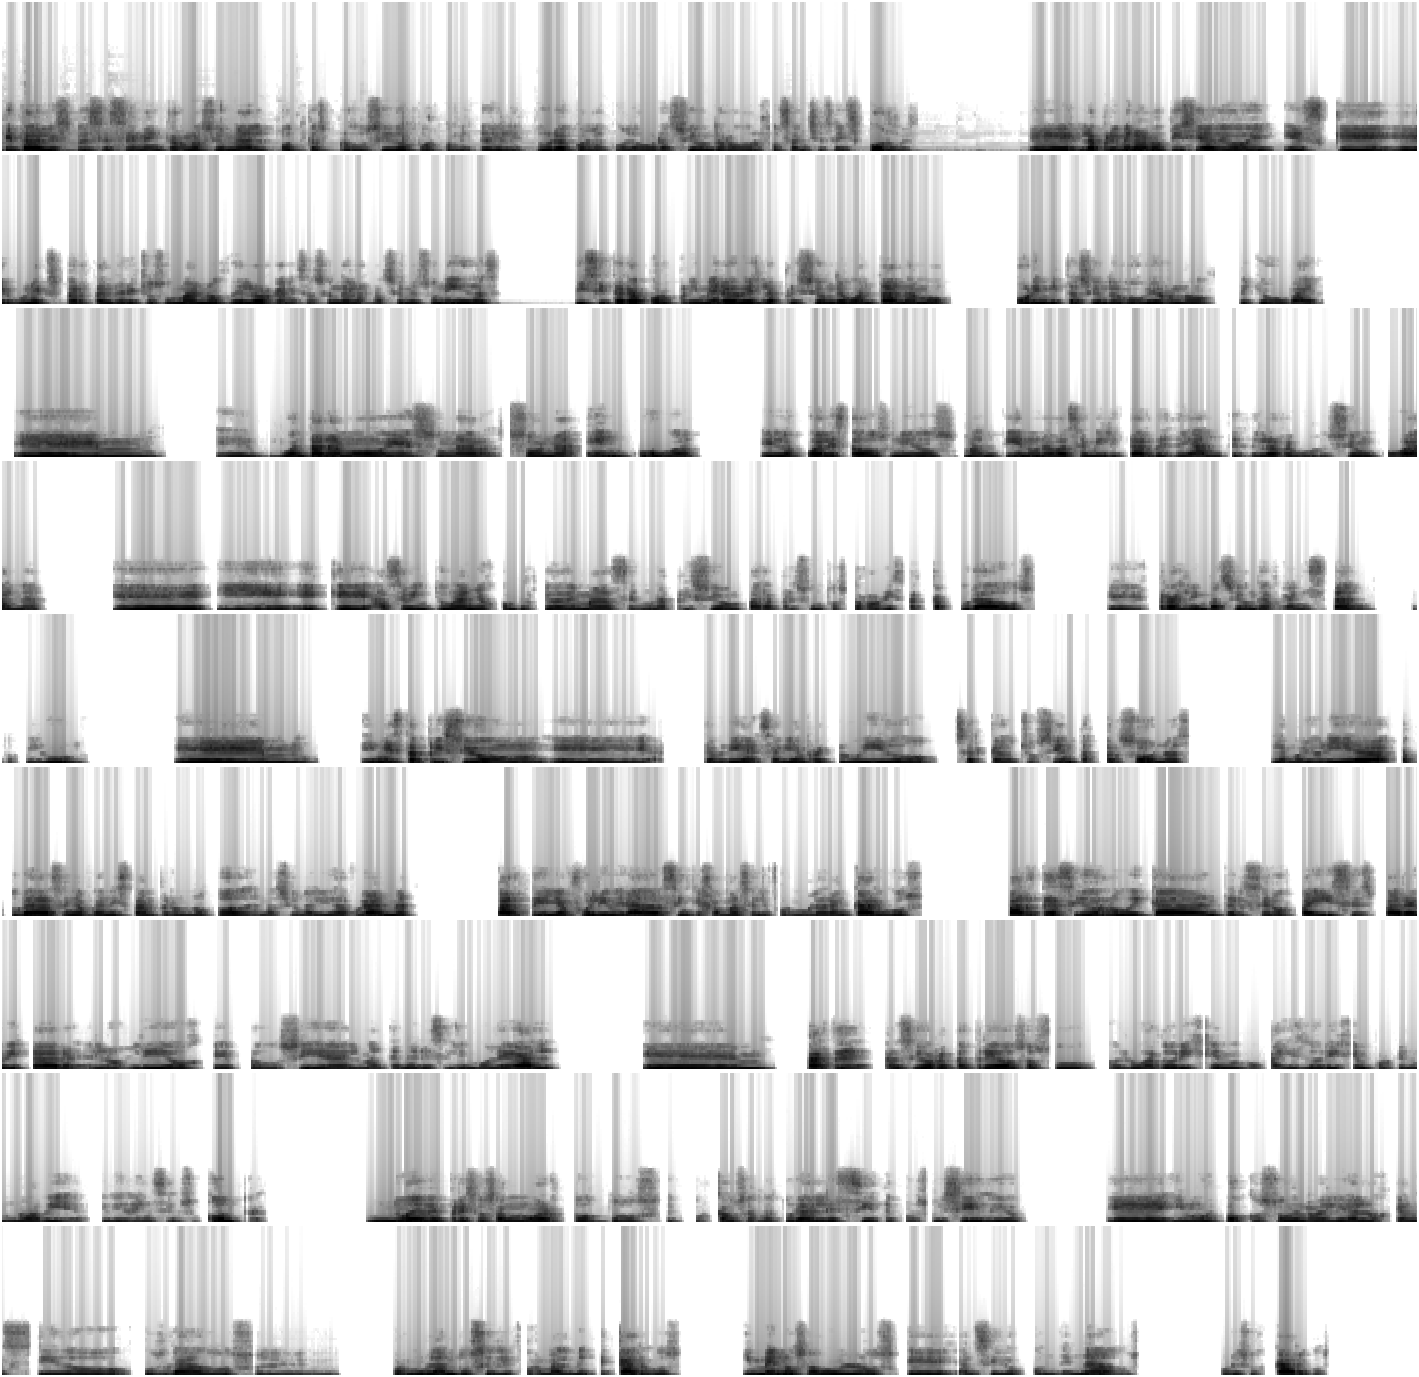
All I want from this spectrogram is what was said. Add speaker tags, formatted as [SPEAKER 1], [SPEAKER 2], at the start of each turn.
[SPEAKER 1] ¿Qué tal? Esto es Escena Internacional, podcast producido por Comité de Lectura con la colaboración de Rodolfo Sánchez Aizcorbe. Eh, la primera noticia de hoy es que eh, una experta en derechos humanos de la Organización de las Naciones Unidas visitará por primera vez la prisión de Guantánamo por invitación del gobierno de Joe Biden. Eh, Guantánamo es una zona en Cuba en la cual Estados Unidos mantiene una base militar desde antes de la Revolución cubana eh, y eh, que hace 21 años convirtió además en una prisión para presuntos terroristas capturados tras la invasión de Afganistán en 2001. Em, en esta prisión se, se habían recluido cerca de 800 personas, la mayoría capturadas en Afganistán, pero no todas de nacionalidad afgana. Parte ya fue liberada sin que jamás se le formularan cargos. Parte ha sido reubicada en terceros países para evitar los líos que producía el mantener ese limbo legal. Em, parte han sido repatriados a su lugar de origen o país de origen porque no había evidencia en su contra. Nueve presos han muerto, dos por causas naturales, siete por suicidio, eh, y muy pocos son en realidad los que han sido juzgados eh, formulándosele formalmente cargos, y menos aún los que han sido condenados por esos cargos.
